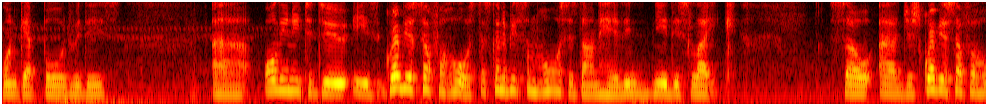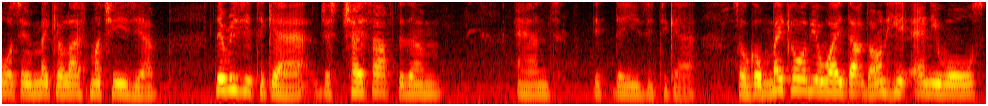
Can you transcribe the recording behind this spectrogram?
won't get bored with this. Uh, all you need to do is grab yourself a horse. There's going to be some horses down here near this lake. So uh, just grab yourself a horse. It will make your life much easier. They're easy to get. Just chase after them and it, they're easy to get. So go make all your way down. Don't hit any walls.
